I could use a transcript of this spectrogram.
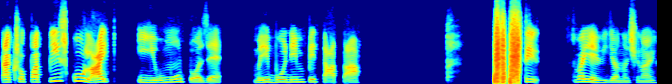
Так что подписку, лайк и ему тоже. Мы будем питаться. Ты свое видео начинай.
